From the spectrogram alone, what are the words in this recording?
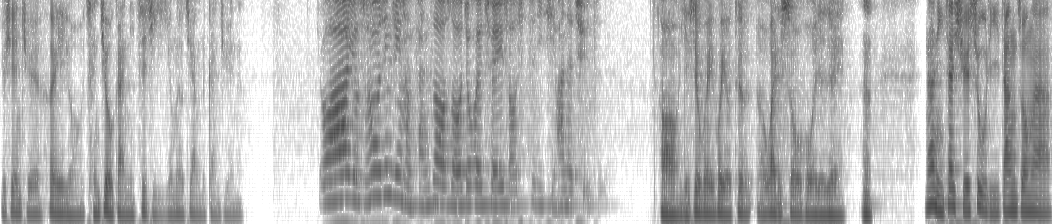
有些人觉得会有成就感。你自己有没有这样的感觉呢？有啊，有时候心情很烦躁的时候，就会吹一首自己喜欢的曲子。哦，也是会会有这额外的收获，对不对？嗯。那你在学竖笛当中啊，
